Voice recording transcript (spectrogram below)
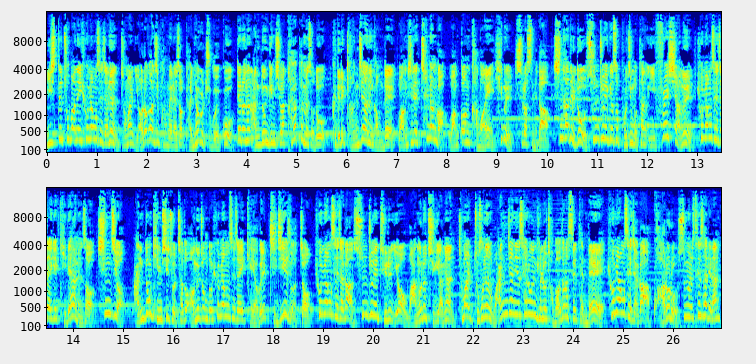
20대 초반의 효명세자는 정말 여러 가지 방면에서 변혁을 추구했고 때로는 안동 김씨와 타협하면서도 그들을 견제하는 가운데 왕실의 체면과 왕권 강화에 힘을 실었습니다. 신하들도 순조에게서 보지 못한 이 프레시함을 효명세자에게 기대하면서 심지어 안동 김씨조차도 어느 정도 효명세자의 개혁을 지지해 주었죠. 효명세자가 순조의 뒤를 이어 왕으로 즉위하면 정말 조선은 완전히 새로운 길로 접어들었을 텐데 효명세자가 과로로 23살이란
